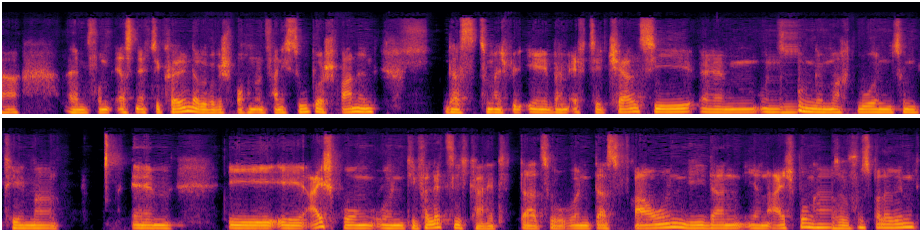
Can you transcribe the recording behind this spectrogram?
äh, ähm, vom ersten FC Köln darüber gesprochen und fand ich super spannend, dass zum Beispiel eh beim FC Chelsea ähm, Untersuchungen gemacht wurden zum Thema ähm, e, e Eisprung und die Verletzlichkeit dazu und dass Frauen, die dann ihren Eisprung haben, also Fußballerinnen,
